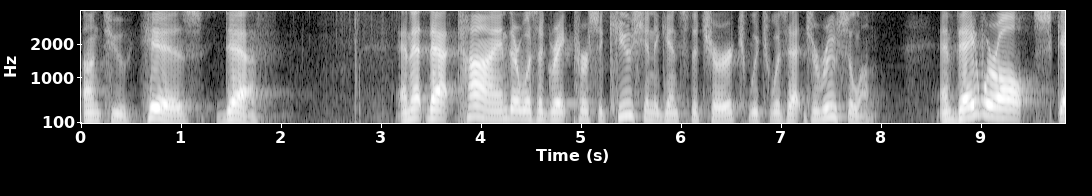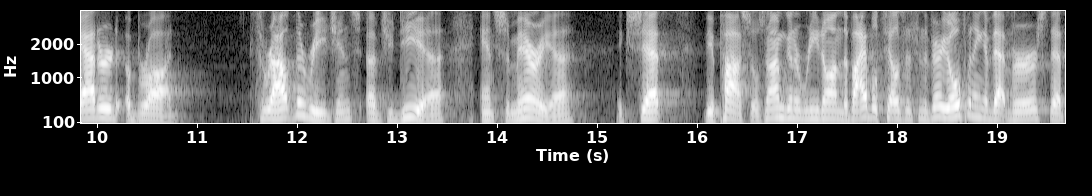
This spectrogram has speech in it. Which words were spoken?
unto his death. And at that time there was a great persecution against the church, which was at Jerusalem. And they were all scattered abroad throughout the regions of Judea and Samaria, except the apostles. Now I'm going to read on. The Bible tells us in the very opening of that verse that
